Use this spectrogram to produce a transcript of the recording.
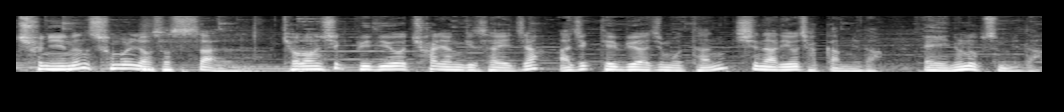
춘희는 26살. 결혼식 비디오 촬영 기사이자 아직 데뷔하지 못한 시나리오 작가입니다. 애인은 없습니다.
